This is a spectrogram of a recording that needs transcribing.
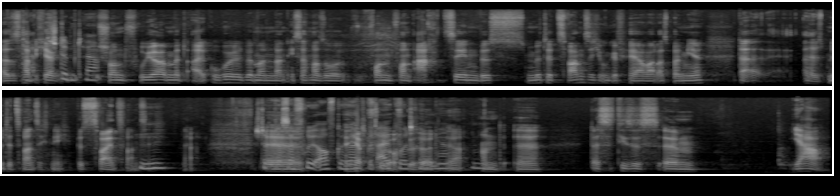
Also das Ja, habe ich ja, stimmt, ja. schon früher mit Alkohol, wenn man dann, ich sag mal so, von, von 18 bis Mitte 20 ungefähr war das bei mir. Da, also Mitte 20 nicht, bis 22. Ja. Stimmt, du hast ja Äh, früh aufgehört ich mit früh Alkohol aufgehört, trinken, ja. ja. Mhm. Und äh, das ist dieses, ähm, ja,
